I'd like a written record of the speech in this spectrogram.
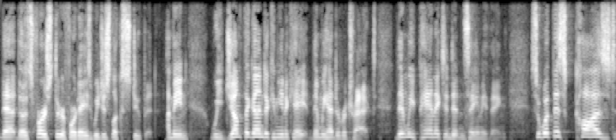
that those first three or four days, we just looked stupid. I mean, we jumped the gun to communicate, then we had to retract, then we panicked and didn't say anything. So what this caused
